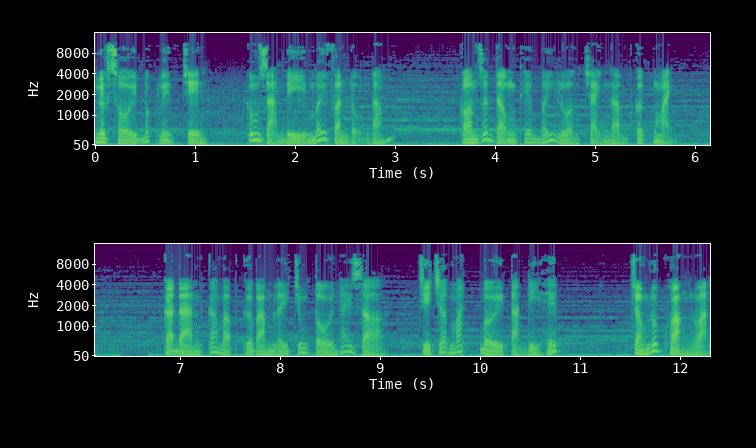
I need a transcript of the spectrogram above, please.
Nước sôi bốc lên trên cũng giảm đi mấy phần độ nóng, còn rất động thêm mấy luồng chảy ngầm cực mạnh. Cả đàn cá mập cứ bám lấy chúng tôi nãy giờ chỉ chớp mắt bơi tản đi hết. Trong lúc hoảng loạn,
